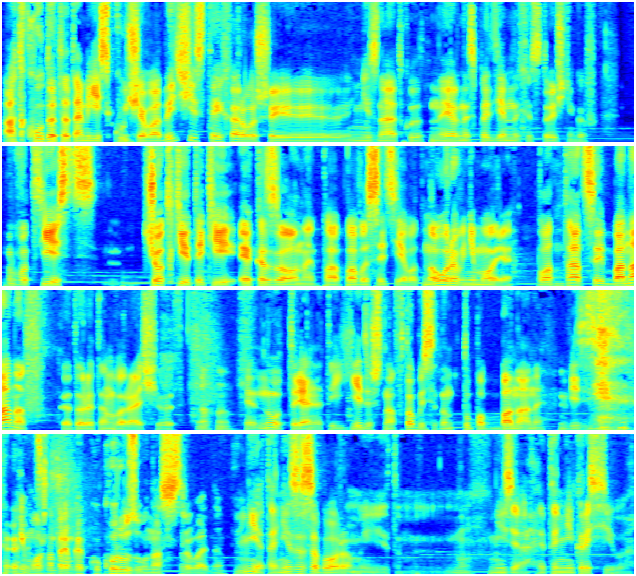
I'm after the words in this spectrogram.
Откуда-то там есть куча воды чистой, хорошей, не знаю откуда-то, наверное, из подземных источников. Вот есть четкие такие экозоны по, по высоте, вот на уровне моря. Плантации бананов, которые там выращивают. Ага. Э, Ну, вот реально, ты едешь на автобусе, там тупо бананы везде. И можно прям как кукурузу у нас срывать, да? Нет, они за забором, и там, ну, нельзя, это некрасиво.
